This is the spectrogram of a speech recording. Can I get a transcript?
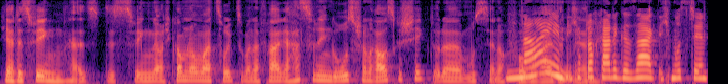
Ja, deswegen, also deswegen noch, ich komme nochmal zurück zu meiner Frage. Hast du den Gruß schon rausgeschickt oder muss der noch vorbereitet Nein, ich habe doch gerade gesagt, ich muss den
